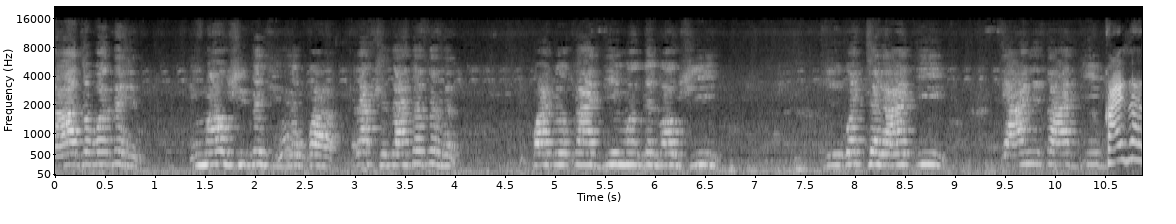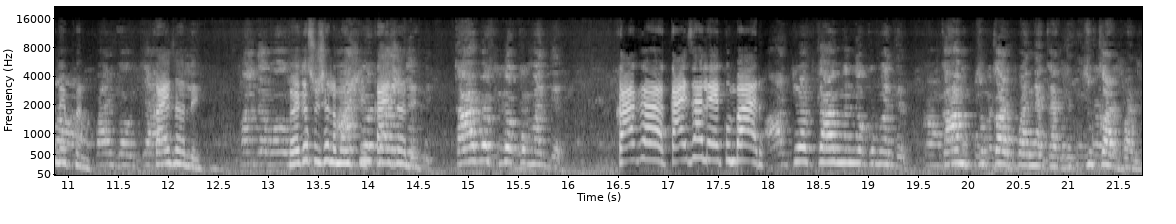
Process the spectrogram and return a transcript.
आजोबा मावशी कशी राक्षस आता तसंच पाठवक आजी मंगल मावशी ती आजी काय झाले पण? काय झाले. होय का सुशाला मावशी? काय झाले? काय बस नको म्हणते का ग? काय झालंय कुंभार? काम नको म्हणते काम चुकारपणा करते चुकारपणा.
